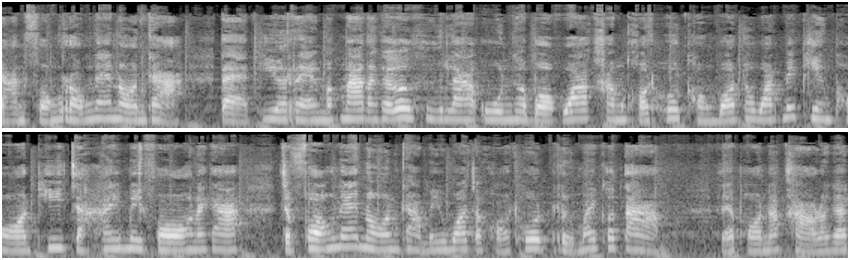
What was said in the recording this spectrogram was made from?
การฟ้องร้องแน่นอนค่ะ แต่ที่แรงมากๆนะคะก็คือลาอูนค่ะบอกว่าคำขอโทษของบอสนวัตไม่เพียงพอที่จะให้ไม่ฟ้องนะคะ จะฟ้องแน่นอนค่ะ ไม่ว่าจะขอโทษหรือไม่ก็ตาม และพอนักข่าวนะคะ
